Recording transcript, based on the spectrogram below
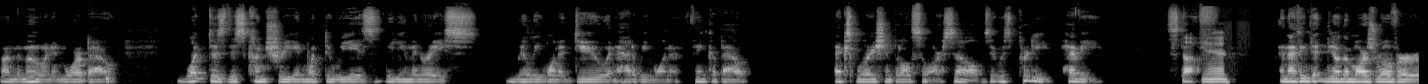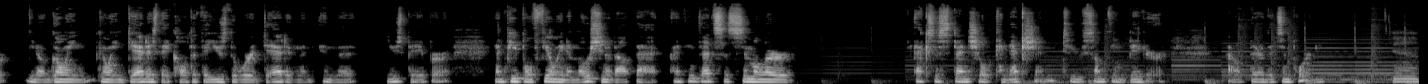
on the moon and more about what does this country and what do we as the human race really want to do and how do we want to think about exploration, but also ourselves. It was pretty heavy stuff. Yeah. And I think that you know the Mars rover, you know, going going dead as they called it, they used the word dead in the in the newspaper, and people feeling emotion about that. I think that's a similar existential connection to something bigger out there that's important. Yeah.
